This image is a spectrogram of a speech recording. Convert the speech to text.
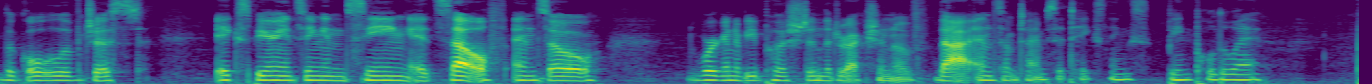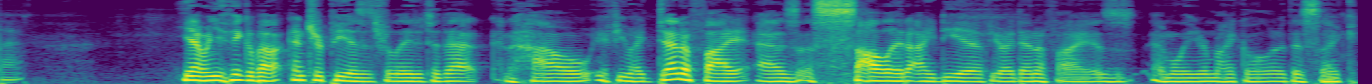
the goal of just experiencing and seeing itself. And so we're going to be pushed in the direction of that. And sometimes it takes things being pulled away. But Yeah, when you think about entropy as it's related to that, and how if you identify as a solid idea, if you identify as Emily or Michael or this like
